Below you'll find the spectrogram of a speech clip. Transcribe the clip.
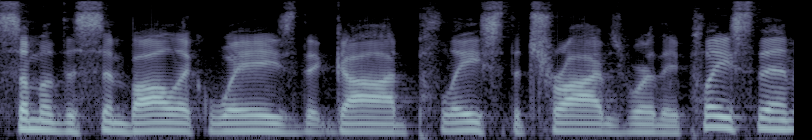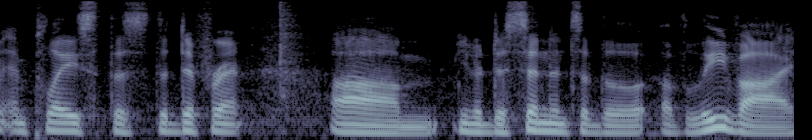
some of the symbolic ways that God placed the tribes where they placed them and placed this, the different, um, you know, descendants of the of Levi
